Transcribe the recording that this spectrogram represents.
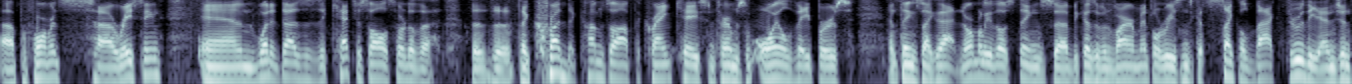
uh, Performance uh, Racing. And what it does is it catches all sort of the, the, the, the, crud that comes off the crankcase in terms of oil vapors and things like that. Normally those things, uh, because of environmental reasons, get cycled back through the engine.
